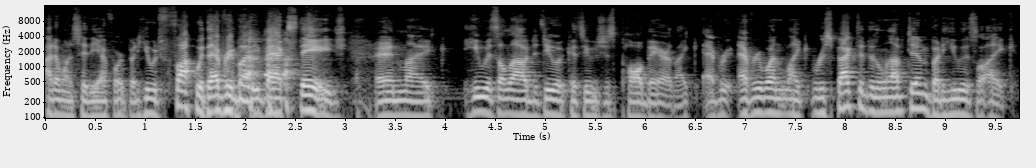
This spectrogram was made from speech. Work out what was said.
I don't want to say the F word, but he would fuck with everybody backstage and like he was allowed to do it because he was just Paul Bear. Like every everyone like respected and loved him, but he was like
